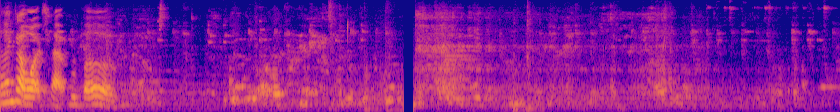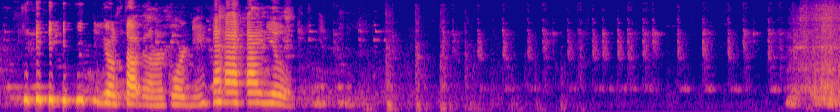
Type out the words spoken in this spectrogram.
I think I watched that above. You're stuck on recording. you. you.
